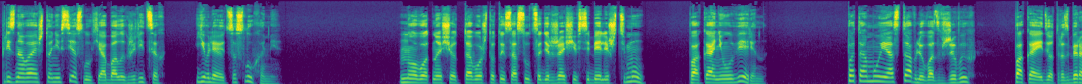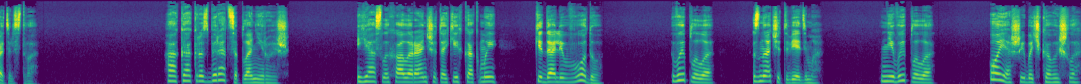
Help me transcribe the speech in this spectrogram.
признавая, что не все слухи о балых жрицах являются слухами. «Но вот насчет того, что ты сосуд, содержащий в себе лишь тьму, Пока не уверен. Потому и оставлю вас в живых, пока идет разбирательство. А как разбираться планируешь? Я слыхала раньше таких, как мы, кидали в воду. Выплыла, значит, ведьма. Не выплыла. Ой, ошибочка вышла.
